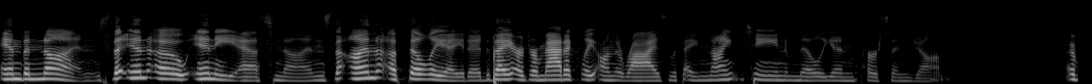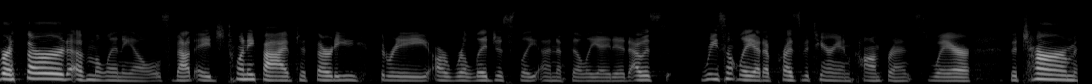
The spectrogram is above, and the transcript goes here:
And the nones, the N O N E S nones, the unaffiliated, they are dramatically on the rise with a 19 million person jump. Over a third of millennials, about age 25 to 33, are religiously unaffiliated. I was recently at a Presbyterian conference where the term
